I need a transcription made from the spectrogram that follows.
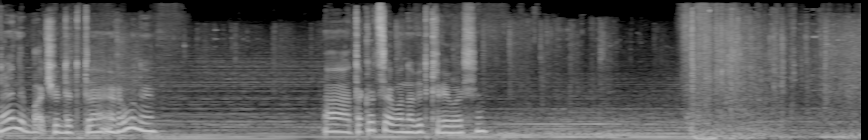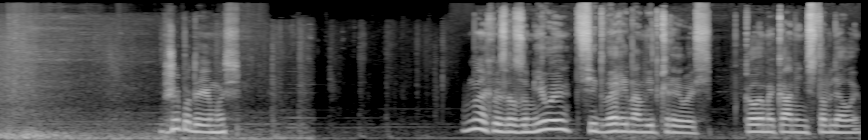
Ну, Я не бачу, де тут руни. А, так оце воно відкрилося. Пішли подивимось. Ну, як ви зрозуміли, ці двері нам відкрились, коли ми камінь вставляли.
